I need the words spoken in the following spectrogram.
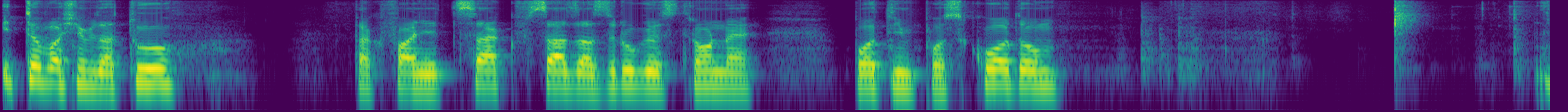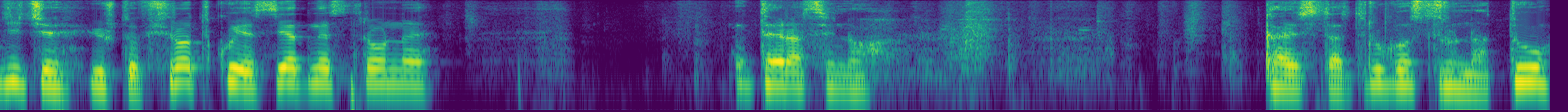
I to właśnie da tu tak fajnie cak wsadza z drugiej strony po tym poskładą. Widzicie, już to w środku jest z jednej strony. Teraz no. Jaka jest ta druga strona tu.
